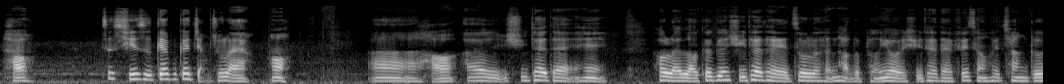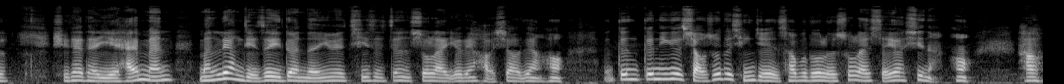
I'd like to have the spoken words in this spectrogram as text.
好。这其实该不该讲出来啊？哈，啊好，啊徐太太嘿，后来老柯跟徐太太也做了很好的朋友。徐太太非常会唱歌，徐太太也还蛮蛮谅解这一段的，因为其实真的说来有点好笑，这样哈，跟跟一个小说的情节也差不多了。说来谁要信啊？哈，好，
